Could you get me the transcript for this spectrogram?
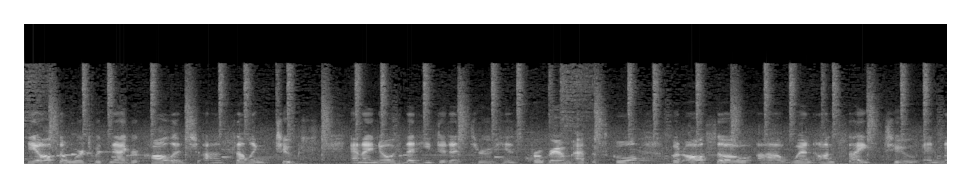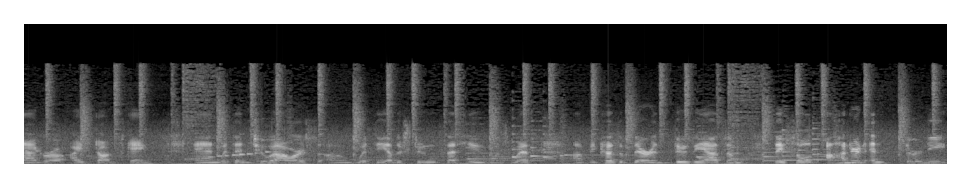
He also worked with Niagara College uh, selling toques and I know that he did it through his program at the school, but also uh, went on site to a Niagara Ice Dogs game. And within two hours, uh, with the other students that he was with, uh, because of their enthusiasm, they sold 130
